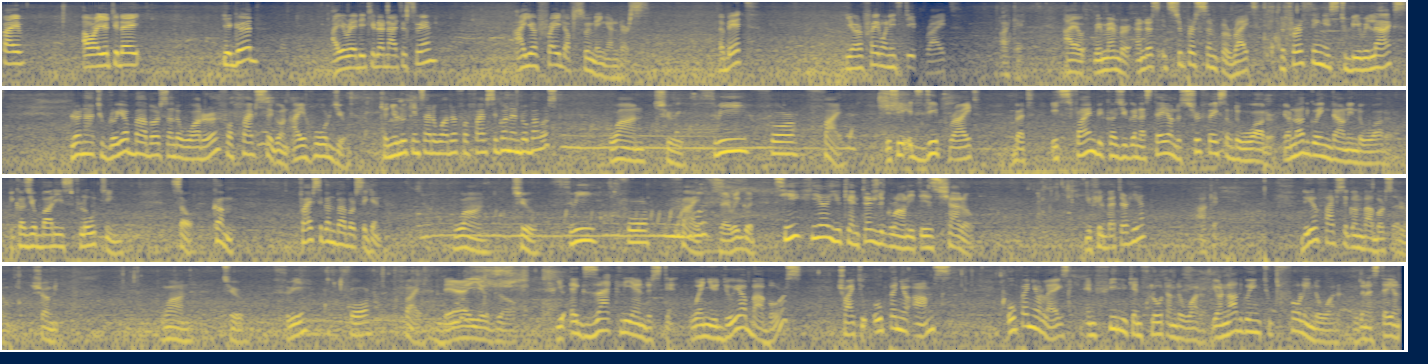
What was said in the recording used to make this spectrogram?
Five. How are you today? You good? Are you ready to learn how to swim? Are you afraid of swimming Anders? A bit? You're afraid when it's deep, right? Okay. I remember, Anders, it's super simple, right? The first thing is to be relaxed. Learn how to blow your bubbles underwater for five seconds. I hold you. Can you look inside the water for five seconds and blow bubbles? One, two, three, four, five. You see, it's deep, right? But it's fine because you're gonna stay on the surface of the water. You're not going down in the water because your body is floating. So, come. Five second bubbles again. One, two, three, four, five. Very good. See, here you can touch the ground. It is shallow. You feel better here? Okay. Do your five second bubbles alone. Show me. One, two, three, four, There you go. You exactly understand. When you do your bubbles, try to open your arms, open your legs, and feel you can float underwater. You're not going to fall in the water. You're gonna stay on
